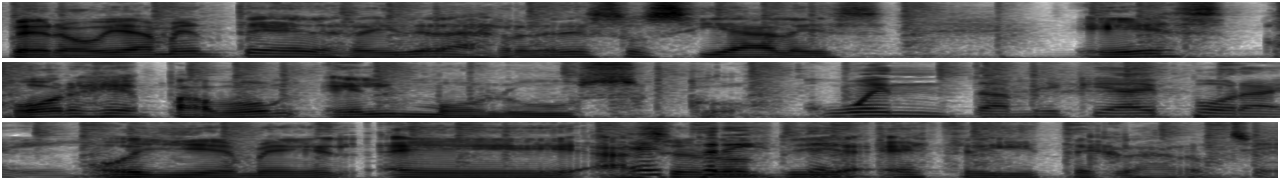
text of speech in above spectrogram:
pero obviamente el rey de las redes sociales, es Jorge Pavón el Molusco. Cuéntame qué hay por ahí. Oye, me, eh, hace unos triste. días es triste, claro. Sí.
